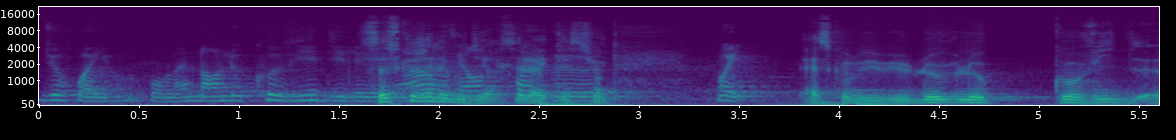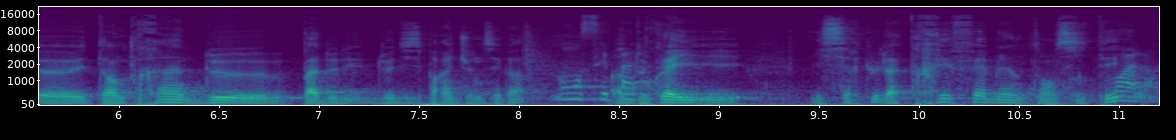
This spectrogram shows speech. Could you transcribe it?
du royaume. Bon, maintenant, le Covid, il est. C'est ce que j'allais vous dire, c'est la question. Oui. Est-ce que le, Covid euh, est en train de. pas de, disparaître, je ne sais pas. Non, c'est pas. En tout cas, il, il, circule à très faible intensité. Voilà.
